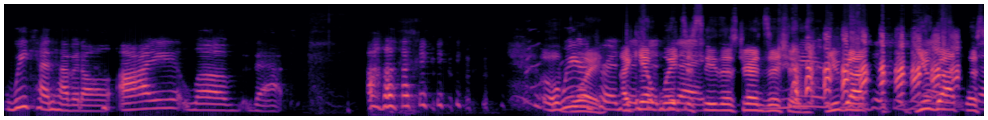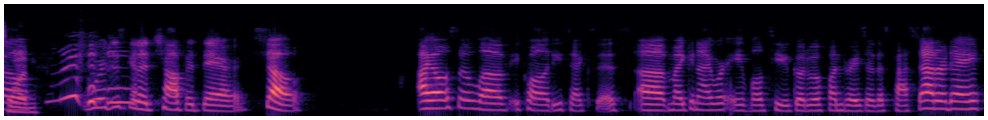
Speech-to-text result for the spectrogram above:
We can have it all. I love that. I- Oh Weird boy, I can't transition wait to see this transition. Weird You got transition you got this So, one. We're just gonna chop it there. So I also love Equality Texas. Uh, Mike and I were able to go to a fundraiser this past Saturday.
